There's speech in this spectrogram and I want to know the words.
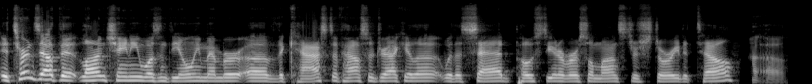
It turns out that Lon Chaney wasn't the only member of the cast of House of Dracula with a sad post Universal Monster story to tell. Uh oh.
